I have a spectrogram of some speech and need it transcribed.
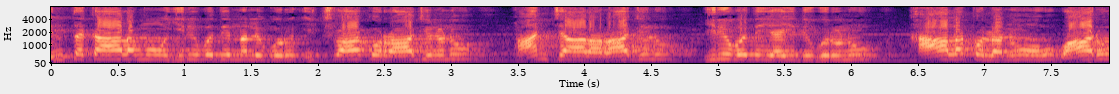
ఇంతకాలము ఇరువది నలుగురు ఇక్ష్వాకు రాజులను పాంచాల రాజులు ఇరువది ఐదుగురును కాలకులను వారు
